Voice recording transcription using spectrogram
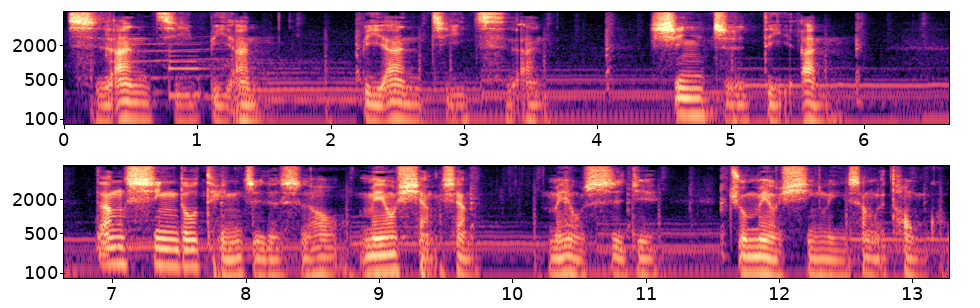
此岸即彼岸，彼岸即此岸，心止彼岸。当心都停止的时候，没有想象，没有世界，就没有心灵上的痛苦。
